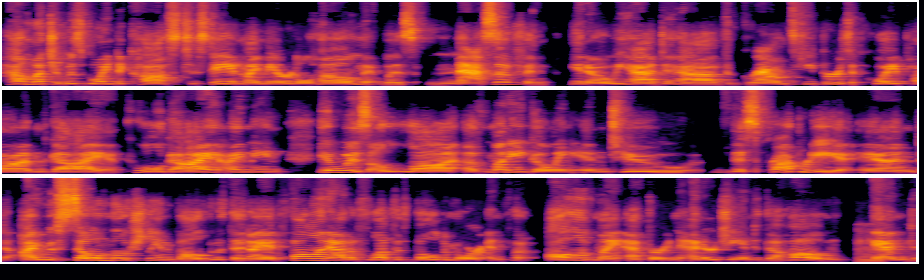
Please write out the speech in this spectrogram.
how much it was going to cost to stay in my marital home. It was massive. And, you know, we had to have groundskeepers, a koi pond guy, a pool guy. I mean, it was a lot of money going into this property. And I was so emotionally involved with it. I had fallen out of love with Voldemort and put all of my effort and energy into the home. Mm. And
